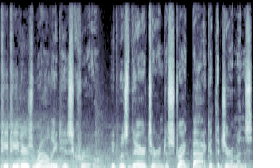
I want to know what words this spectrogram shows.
Peters rallied his crew. It was their turn to strike back at the Germans.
